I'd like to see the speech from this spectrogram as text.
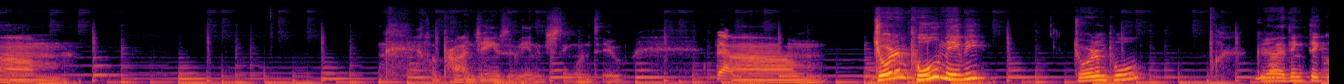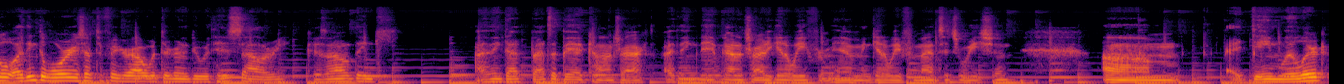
Um, LeBron James would be an interesting one too. Um, Jordan Poole, maybe. Jordan Poole. 'Cause I think they go. I think the Warriors have to figure out what they're going to do with his salary because I don't think. I think that that's a bad contract. I think they've got to try to get away from him and get away from that situation. Um, Dame Lillard.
